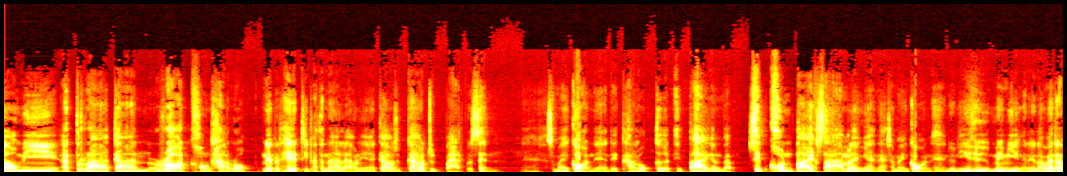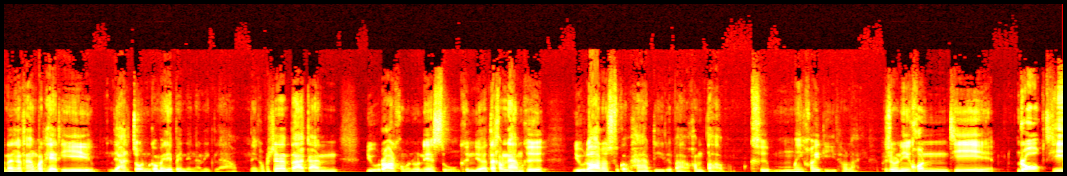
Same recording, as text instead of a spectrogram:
เรามีอัตราการรอดของทารกในประเทศที่พัฒนาแล้วเนี่ย 99.8%นะฮะ สมัยก่อนเนี่ยเด็กทารกเกิดนี่ตายกันแบบ10คนตายสามอะไรเงี้ยนะสมัยก่อนนะฮะเดี๋ยวนี้คือไม่มีอย่างนั้นแล้วแม้แต่กระทั่งประเทศที่ยากจนก็ไม่ได้เป็นอย่างนั้นอีกแล้วนะครับเพราะฉะนั้นตาการอยู่รอดของมนุษย์เนี่ยสูงขึ้นเยอะแต่คำถามคืออยู่รอดแล้วสุขภาพดีหรือเปล่าคำตอบคือไม่ค่อยดีเท่าไหร่ปัจจุบันนี้คนที่โรคที่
